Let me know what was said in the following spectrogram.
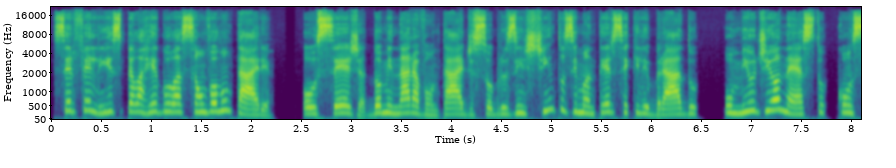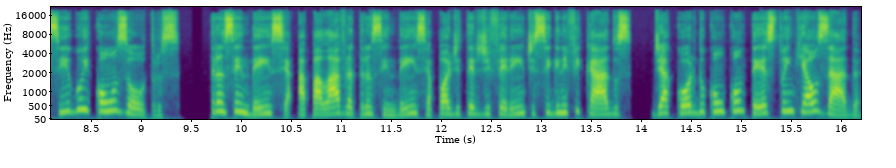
ser feliz pela regulação voluntária, ou seja, dominar a vontade sobre os instintos e manter-se equilibrado, humilde e honesto, consigo e com os outros. Transcendência A palavra transcendência pode ter diferentes significados, de acordo com o contexto em que é usada.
